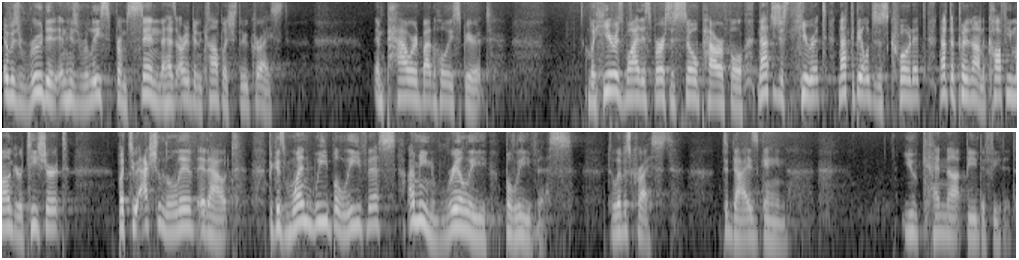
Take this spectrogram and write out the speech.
it was rooted in his release from sin that has already been accomplished through Christ, empowered by the Holy Spirit. But here is why this verse is so powerful. Not to just hear it, not to be able to just quote it, not to put it on a coffee mug or a t shirt, but to actually live it out because when we believe this, I mean really believe this, to live as Christ, to die as gain, you cannot be defeated.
